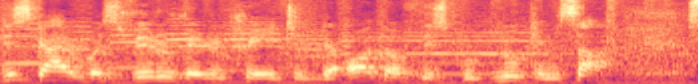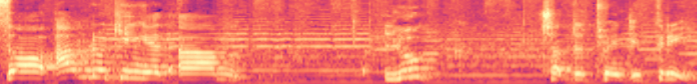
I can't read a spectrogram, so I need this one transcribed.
This guy was very, very creative, the author of this book, Luke himself. So I'm looking at um, Luke chapter 23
